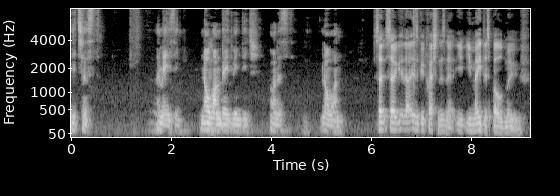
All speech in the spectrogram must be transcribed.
it's just amazing. No one bad vintage, honest. No one. So so that is a good question, isn't it? You, you made this bold move.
